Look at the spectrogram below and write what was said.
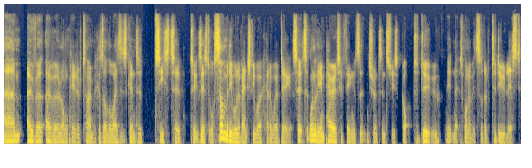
um, over over a long period of time, because otherwise it's going to cease to to exist, or somebody will eventually work out a way of doing it. So it's one of the imperative things that insurance industry's got to do. It's one of its sort of to do list:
